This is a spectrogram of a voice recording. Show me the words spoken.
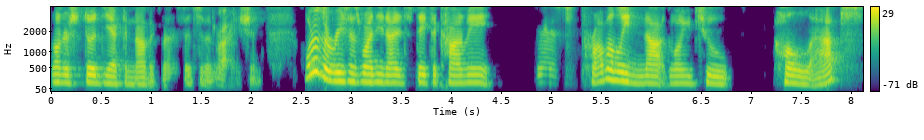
understood the economic benefits of immigration. One of the reasons why the United States economy is probably not going to collapse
